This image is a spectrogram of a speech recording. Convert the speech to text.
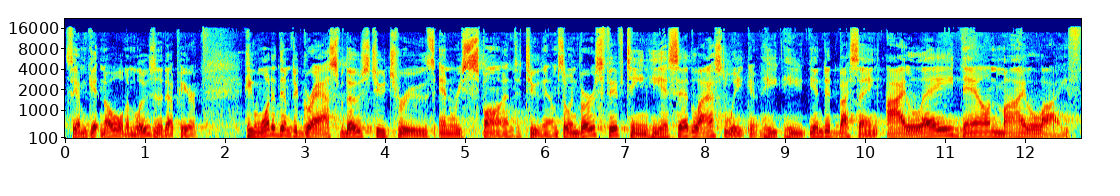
See, I'm getting old, I'm losing it up here. He wanted them to grasp those two truths and respond to them. So in verse 15, he has said last week, he, he ended by saying, I lay down my life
